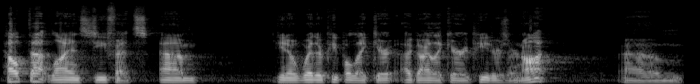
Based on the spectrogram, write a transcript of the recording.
help that Lions defense. Um, you know, whether people like a guy like Garry Peters or not. Um,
